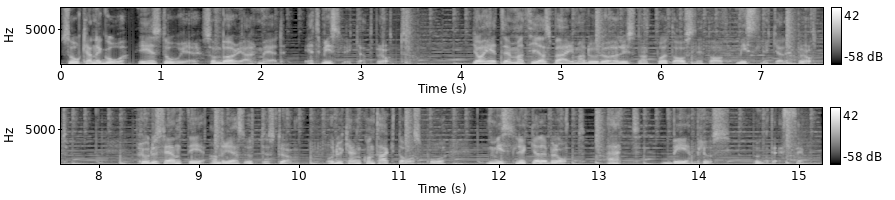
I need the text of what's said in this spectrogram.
Så kan det gå i historier som börjar med ett misslyckat brott. Jag heter Mattias Bergman och du har lyssnat på ett avsnitt av Misslyckade brott. Producent är Andreas Utterström och du kan kontakta oss på misslyckadebrott bplus.se.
